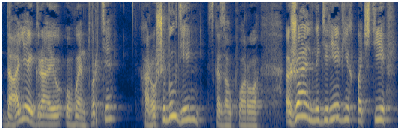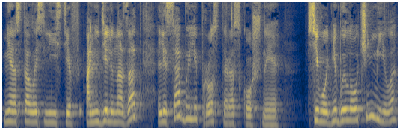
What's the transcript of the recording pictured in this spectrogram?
«Да, я играю в Вентворте». «Хороший был день», – сказал Пуаро. «Жаль, на деревьях почти не осталось листьев, а неделю назад леса были просто роскошные. Сегодня было очень мило».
